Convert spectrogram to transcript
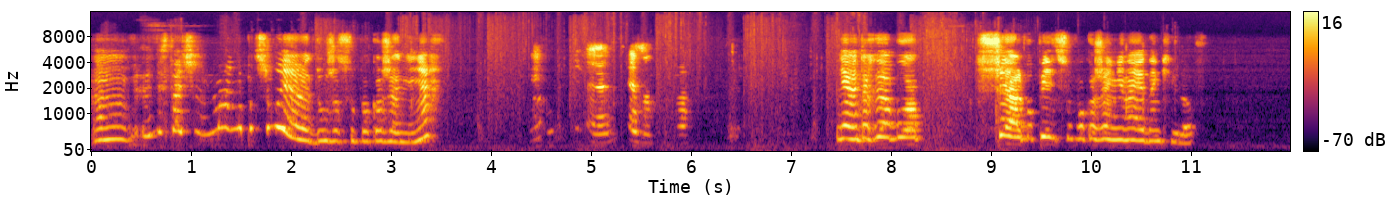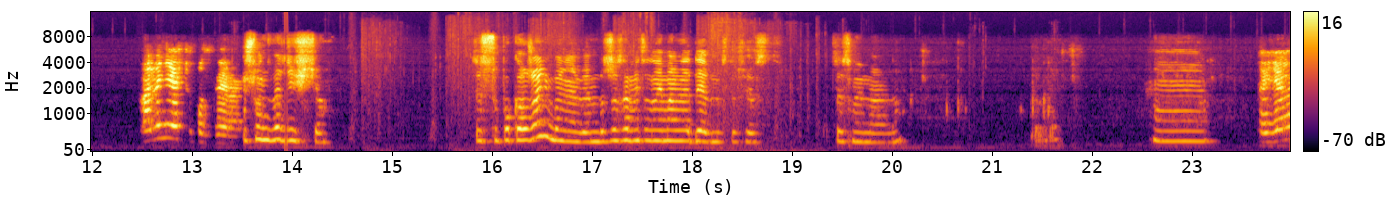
Nam wystarczy, no nie potrzebujemy dużo stu pokorzeni, nie? Nie, nie za dużo. Nie wiem, to chyba było trzy albo pięć stu pokorzeni na jeden kilo. Ale nie chcę pozbierać. Już mam 20. To jest pokorzeń? Bo nie wiem, bo czasami to normalne drewno też jest. To jest normalne. Dobra. Hmm, To idziemy?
